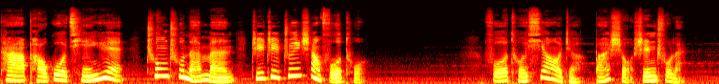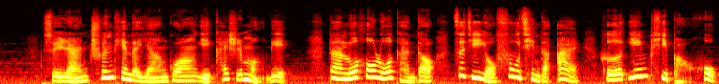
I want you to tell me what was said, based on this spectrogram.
他跑过前院，冲出南门，直至追上佛陀。佛陀笑着把手伸出来，虽然春天的阳光已开始猛烈，但罗侯罗感到自己有父亲的爱和荫庇保护。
